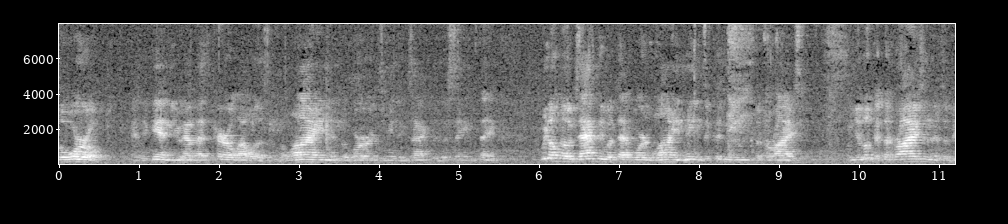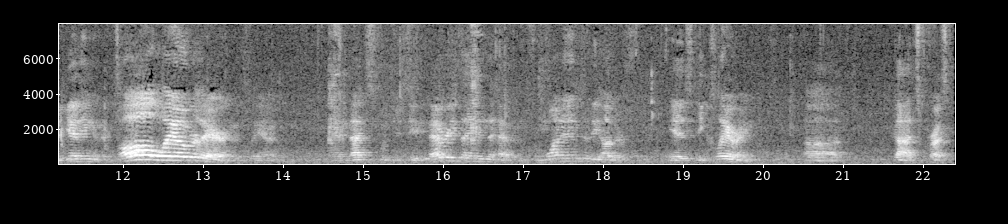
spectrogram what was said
the world. And again, you have that parallelism. The line and the words mean exactly the same thing. We don't know exactly what that word line means. It could mean the horizon. When you look at the horizon, there's a beginning, and it's all the way over there, and it's the end. And that's what you see. Everything in the heavens, from one end to the other, is declaring uh, God's presence.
